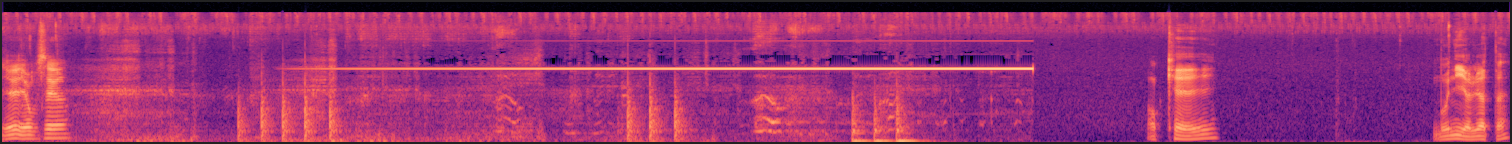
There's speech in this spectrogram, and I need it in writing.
예 여보세요 오케이. 문이 열렸다.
